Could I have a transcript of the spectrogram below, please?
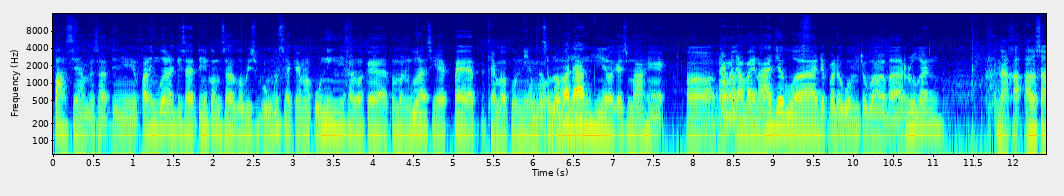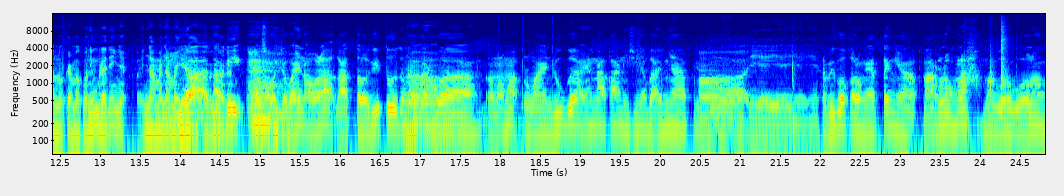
pas ya sampai saat ini. Paling gua lagi saat ini kalau misalnya gua beli sebungkus ya camel kuning nih sama kayak temen gua si Epet. Camel kuning. Sebelumnya downhill kayak si Mahe. Oh, Nyama camel. nyamain aja gua daripada gua mencoba hal baru kan. Nah, alasan lu camel kuning berarti ny- nyama-nyamain iya, doang. tapi pas gua cobain awalnya gatel gitu tenggorokan Oh. gua. Lama-lama lumayan juga enak kan isinya banyak gitu. Oh, iya iya iya iya. Tapi gua kalau ngeteng ya Marlong lah, Marlboro bolong.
